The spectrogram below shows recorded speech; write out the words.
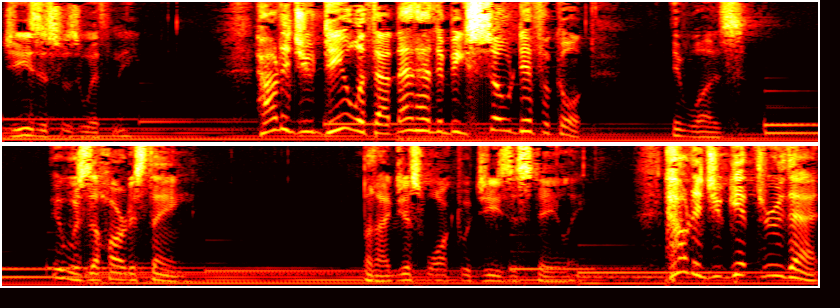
Jesus was with me. How did you deal with that? That had to be so difficult. It was. It was the hardest thing. But I just walked with Jesus daily. How did you get through that?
